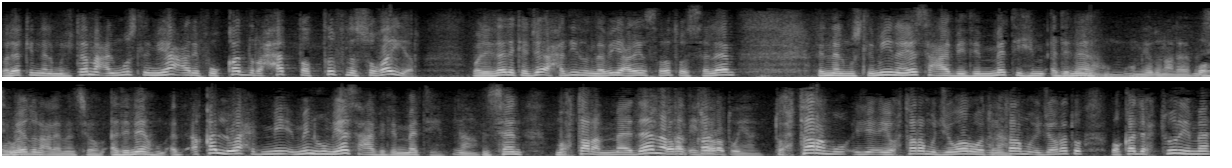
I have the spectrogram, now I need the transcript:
ولكن المجتمع المسلم يعرف قدر حتى الطفل الصغير ولذلك جاء حديث النبي عليه الصلاة والسلام إن المسلمين يسعى بذمتهم أدناهم. هم يد على من وهم. يد على من سواهم. أدناهم. أد- أقل واحد منهم يسعى بذمتهم. نعم. إنسان محترم. ما دام قد إجارته يعني. تحترم يحترم جواره وتحترم إجارته وقد احترم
